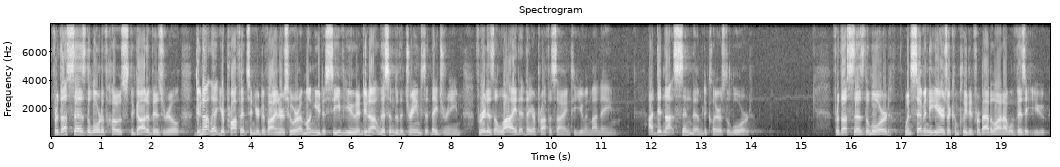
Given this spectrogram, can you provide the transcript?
For thus says the Lord of hosts, the God of Israel Do not let your prophets and your diviners who are among you deceive you, and do not listen to the dreams that they dream, for it is a lie that they are prophesying to you in my name. I did not send them, declares the Lord. For thus says the Lord When seventy years are completed for Babylon, I will visit you,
